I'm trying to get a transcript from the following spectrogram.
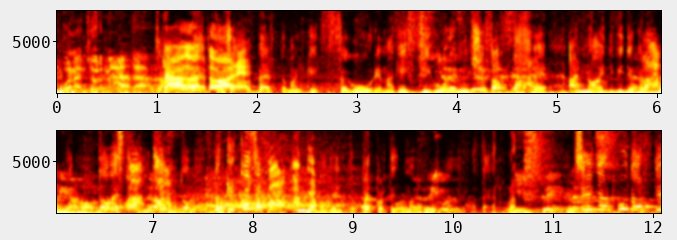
buona giornata. Ciao, Alberto, dottore. ciao Alberto, ma che figure, ma che figure mi ci fa fare a noi di Video Calabria? Dove sta andando? Ma che cosa fa? Andiamo dentro, per cortesia. Ma- a terra. Signor Pudorti!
